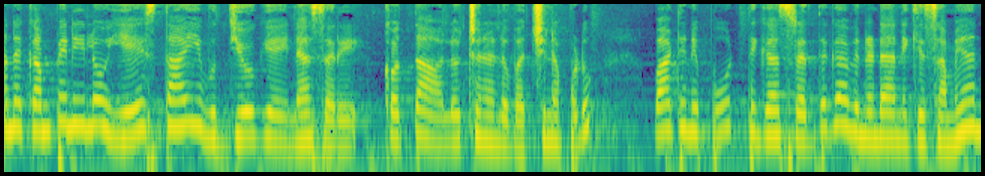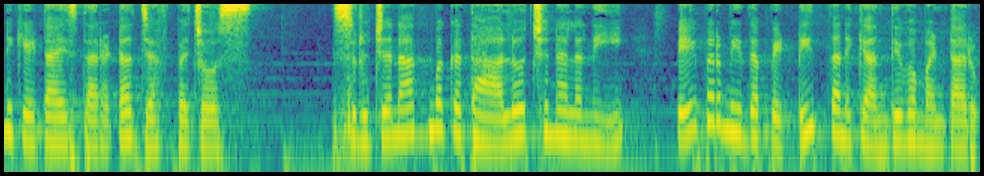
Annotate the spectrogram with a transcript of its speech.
తన కంపెనీలో ఏ స్థాయి ఉద్యోగి అయినా సరే కొత్త ఆలోచనలు వచ్చినప్పుడు వాటిని పూర్తిగా శ్రద్ధగా వినడానికి సమయాన్ని కేటాయిస్తారట జెఫ్ బెజోస్. సృజనాత్మకత ఆలోచనలని పేపర్ మీద పెట్టి తనకి అందివ్వమంటారు.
